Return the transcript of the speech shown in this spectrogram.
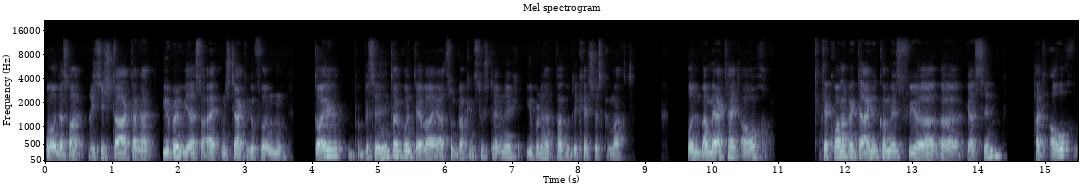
Und das war richtig stark. Dann hat Übel wieder zur alten Stärke gefunden. Doyle ein bisschen im Hintergrund, der war eher zum Blocking zuständig. Übel hat ein paar gute Catches gemacht. Und man merkt halt auch, der Cornerback, der reingekommen ist für äh, Yassin, hat auch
